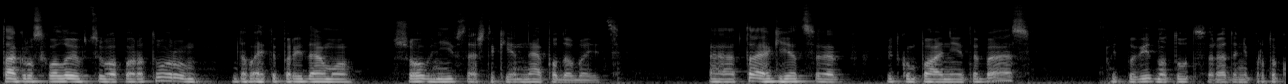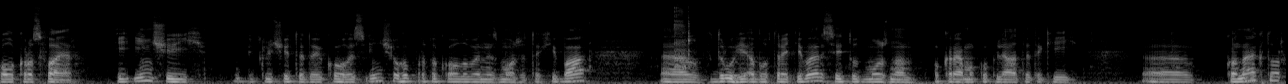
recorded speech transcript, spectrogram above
Так, розхвалив цю апаратуру. Давайте перейдемо, що в ній все ж таки не подобається. Е, так як є це від компанії TBS, відповідно тут всередині протокол Crossfire. І інший підключити до якогось іншого протоколу ви не зможете. Хіба е, в другій або в третій версії тут можна окремо купляти такий е, конектор,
